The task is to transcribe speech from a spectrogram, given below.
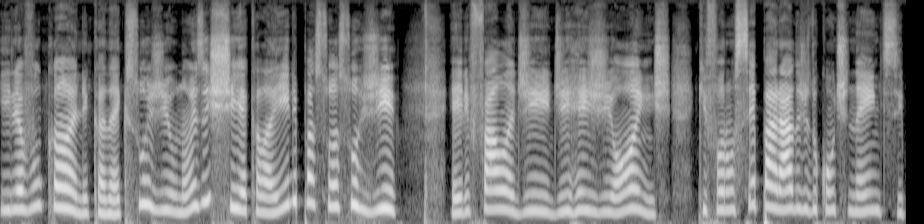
ilha vulcânica, né, que surgiu. Não existia aquela ilha e passou a surgir. Ele fala de, de regiões que foram separadas do continente e,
